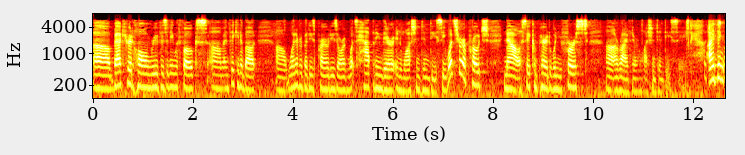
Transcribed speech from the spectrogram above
uh, back here at home, revisiting with folks um, and thinking about uh, what everybody's priorities are and what's happening there in Washington D.C. What's your approach now, say compared to when you first uh, arrived there in Washington D.C.? I think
